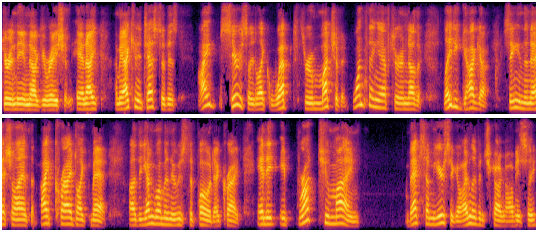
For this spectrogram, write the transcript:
during the inauguration. And I, I mean, I can attest to this. I seriously like wept through much of it, one thing after another. Lady Gaga singing the national anthem, I cried like mad. Uh, the young woman who was the poet, I cried. And it, it brought to mind back some years ago, I live in Chicago, obviously,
